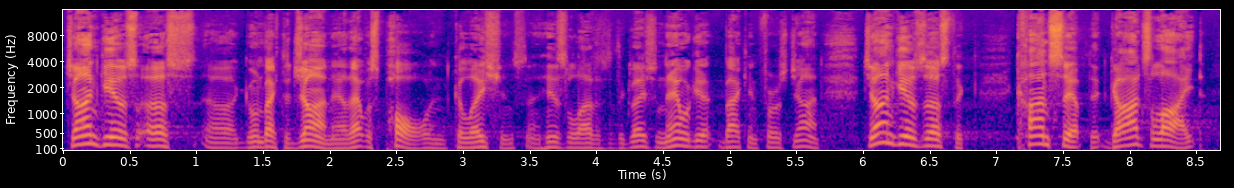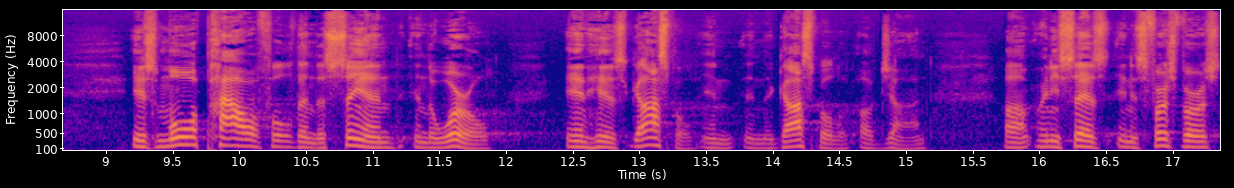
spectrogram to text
John gives us, uh, going back to John now, that was Paul in Galatians and his letter to the Galatians. Now we'll get back in 1 John. John gives us the concept that God's light is more powerful than the sin in the world in his gospel, in, in the gospel of, of John uh, when he says in his first verse,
